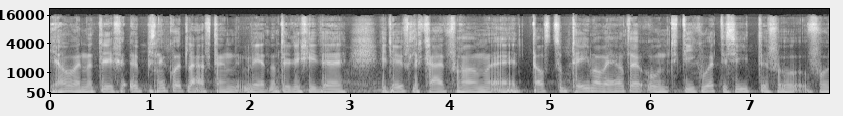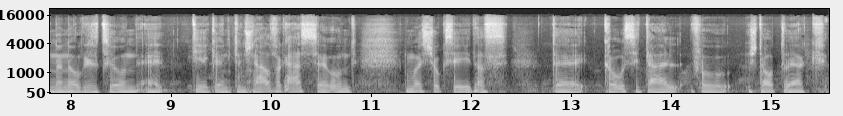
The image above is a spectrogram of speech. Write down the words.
Ja, wenn natürlich etwas nicht gut läuft, dann wird natürlich in der, in der Öffentlichkeit vor allem äh, das zum Thema werden und die gute Seite von, von einer Organisation, äh, die gehen dann schnell vergessen. Und man muss schon sehen, dass der große Teil von Stadtwerk,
